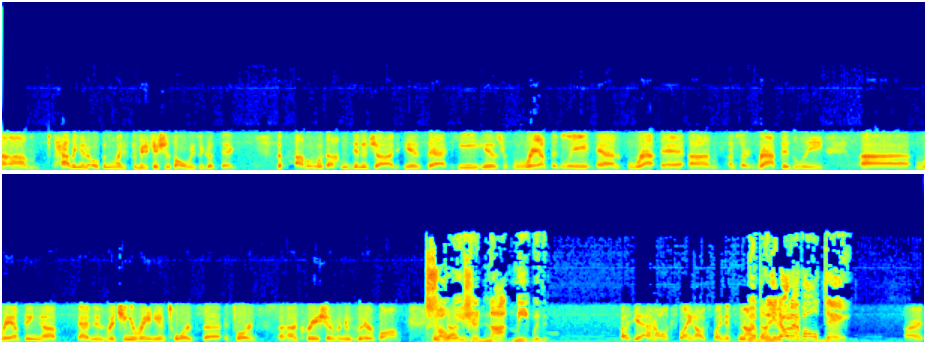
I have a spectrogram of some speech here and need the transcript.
um, having an open line of communication is always a good thing. The problem with Ahmadinejad is that he is rapidly and ra- uh, um, I'm sorry, rapidly uh, ramping up and enriching uranium towards uh, towards uh, creation of a nuclear bomb. So we should not meet with him. Uh, yeah, and I'll explain. I'll explain. It's not. Yeah, that well, I you don't have all day. All right.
